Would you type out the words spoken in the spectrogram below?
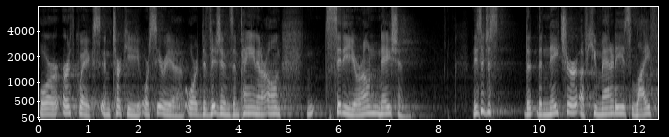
or earthquakes in Turkey or Syria, or divisions and pain in our own city or our own nation, these are just the, the nature of humanity's life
